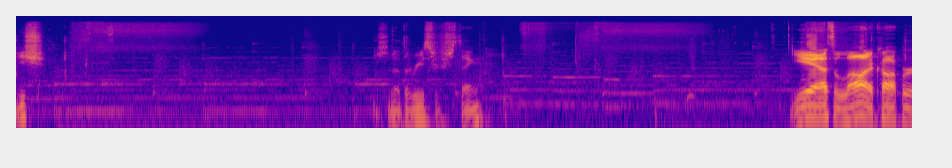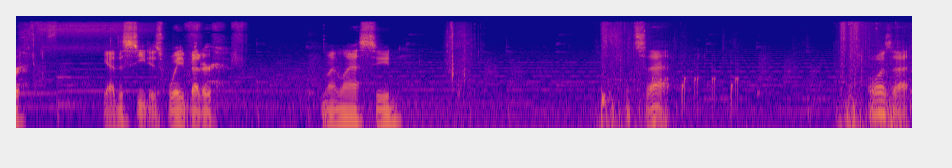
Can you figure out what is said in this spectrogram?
Yeesh. Just another research thing. Yeah, that's a lot of copper. Yeah, this seed is way better. My last seed. What's that? What was that?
